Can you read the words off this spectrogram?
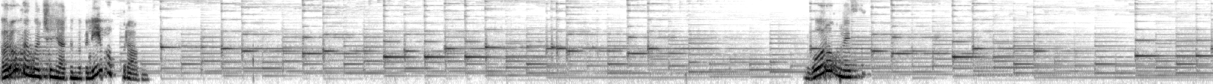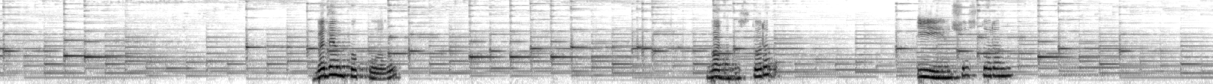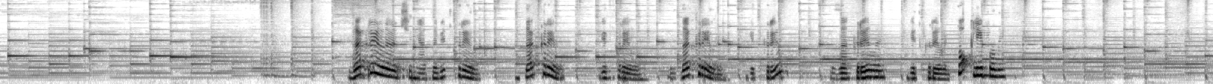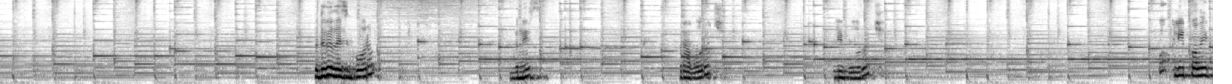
Рухаємо оченятами вліво-вправо. Вгору вниз. Ведемо по колу. В одну сторону. І іншу сторону. Закрили оченята, відкрили, закрили, відкрили, закрили, відкрили, закрили, відкрили. Покліпали. Подивились вгору, вниз, праворуч, ліворуч. Покліпали.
